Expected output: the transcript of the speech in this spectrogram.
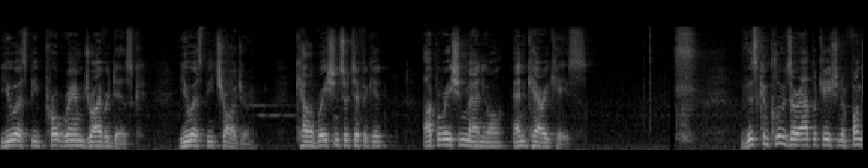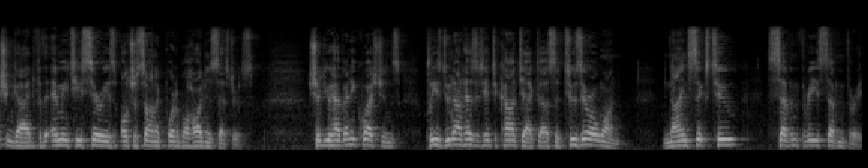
USB program driver disk, USB charger, calibration certificate, operation manual, and carry case. This concludes our application and function guide for the MET series ultrasonic portable hardness testers. Should you have any questions, please do not hesitate to contact us at 201 962 7373.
